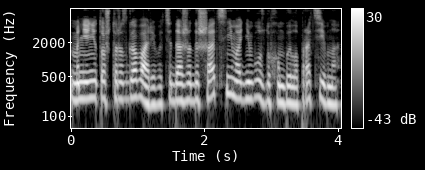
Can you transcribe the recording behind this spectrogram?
Мне не то что разговаривать, и даже дышать с ним одним воздухом было противно.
